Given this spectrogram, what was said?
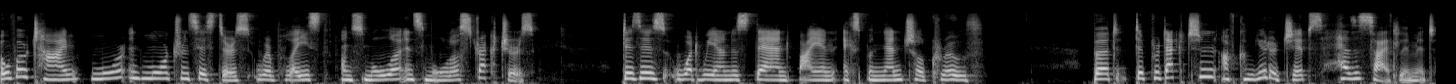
Over time, more and more transistors were placed on smaller and smaller structures. This is what we understand by an exponential growth. But the production of computer chips has a side limit.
